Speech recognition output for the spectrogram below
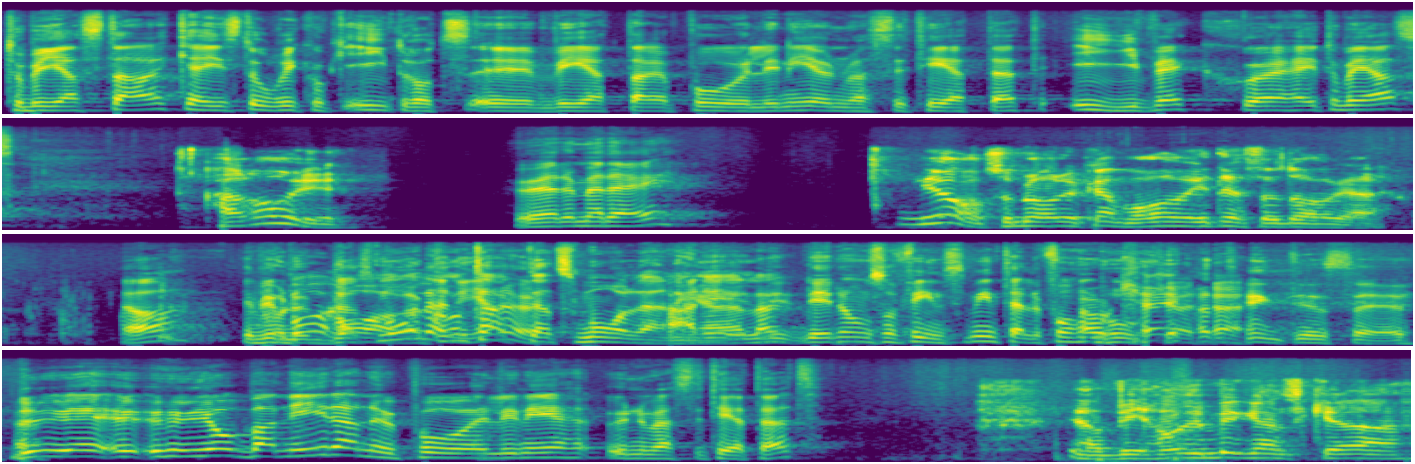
Tobias Stark är historik och idrottsvetare på Linnéuniversitetet i Växjö. Hej Tobias! Halloj! Hur är det med dig? Ja, så bra det kan vara i dessa dagar. Ja, det blir bara du bara kontaktat smålänningar? Ja, det, det, är de som finns i min telefonbok. Okay, jag tänkte säga du, eh, hur jobbar ni där nu på Linnéuniversitetet? Ja, vi har ju med ganska,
